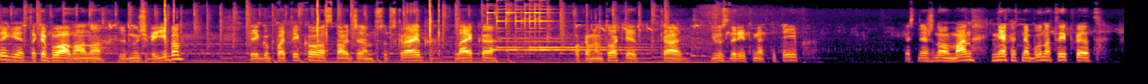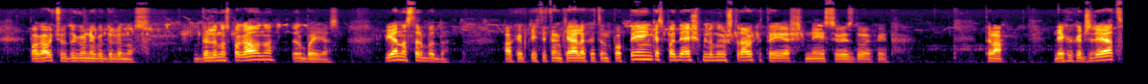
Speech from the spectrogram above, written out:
Taigi, tokia buvo mano linų žvejyba. Jeigu patiko, spaudžiam subscribe, like, pakomentuokit, ką jūs darytumėt kitaip. Nes nežinau, man niekad nebūna taip, kad pagaučiau daugiau negu du linus. Du linus pagaunu ir baigęs. Vienas arba du. O kaip kiti ten kelia, kad ten po penkis, po dešimt linų ištraukia, tai aš neįsivaizduoju kaip. Tai va, dėkui, kad žiūrėjot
